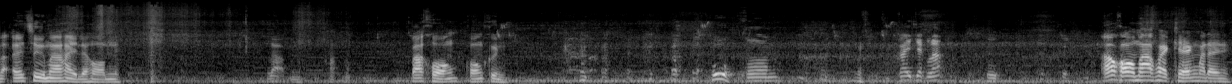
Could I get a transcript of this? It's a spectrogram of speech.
ละเอ้ยซื้อมาให้เลยหอมนี่ลาบมันผักปลาของของขึ้นผู้คลองใกล้จักละเอาเขาเอามาแขวกแข้งมาได้นี่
